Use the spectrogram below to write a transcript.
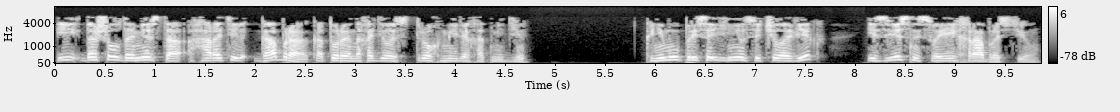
и дошел до места Харатиль-Габра, которое находилось в трех милях от Медин, к нему присоединился человек, известный своей храбростью.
